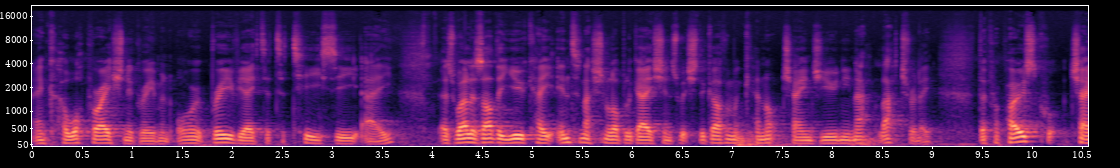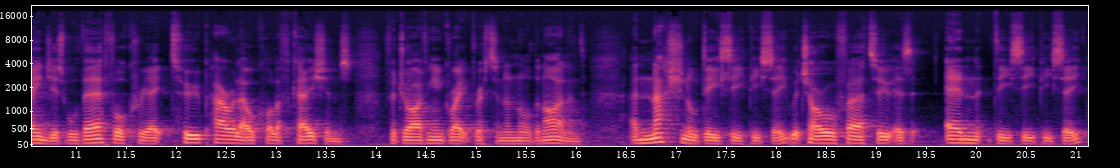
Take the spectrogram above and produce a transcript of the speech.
and Cooperation Agreement, or abbreviated to TCA, as well as other UK international obligations which the government cannot change unilaterally. The proposed changes will therefore create two parallel qualifications for driving in Great Britain and Northern Ireland a national DCPC, which I'll refer to as NDCPC,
